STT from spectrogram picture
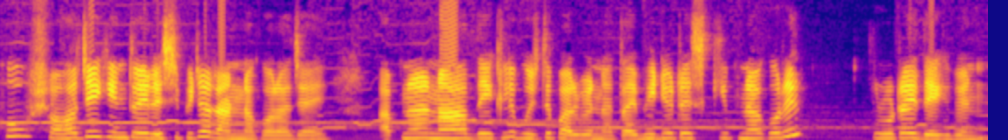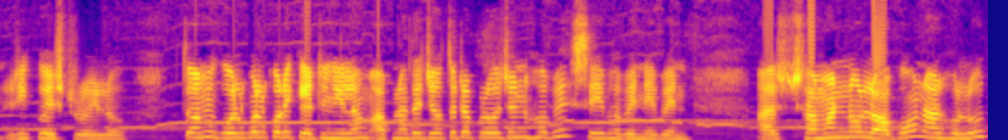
খুব সহজেই কিন্তু এই রেসিপিটা রান্না করা যায়। আপনারা না দেখলে বুঝতে পারবেন না, তাই ভিডিওটা স্কিপ না করে পুরোটাই দেখবেন রিকোয়েস্ট রইল। তো আমি গোল গোল করে কেটে নিলাম, আপনাদের যতটা প্রয়োজন হবে সেইভাবে নেবেন। আর সামান্য লবণ আর হলুদ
